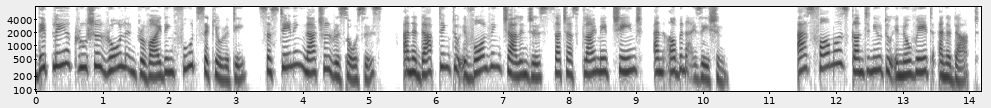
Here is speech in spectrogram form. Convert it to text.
They play a crucial role in providing food security, sustaining natural resources, and adapting to evolving challenges such as climate change and urbanization. As farmers continue to innovate and adapt,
